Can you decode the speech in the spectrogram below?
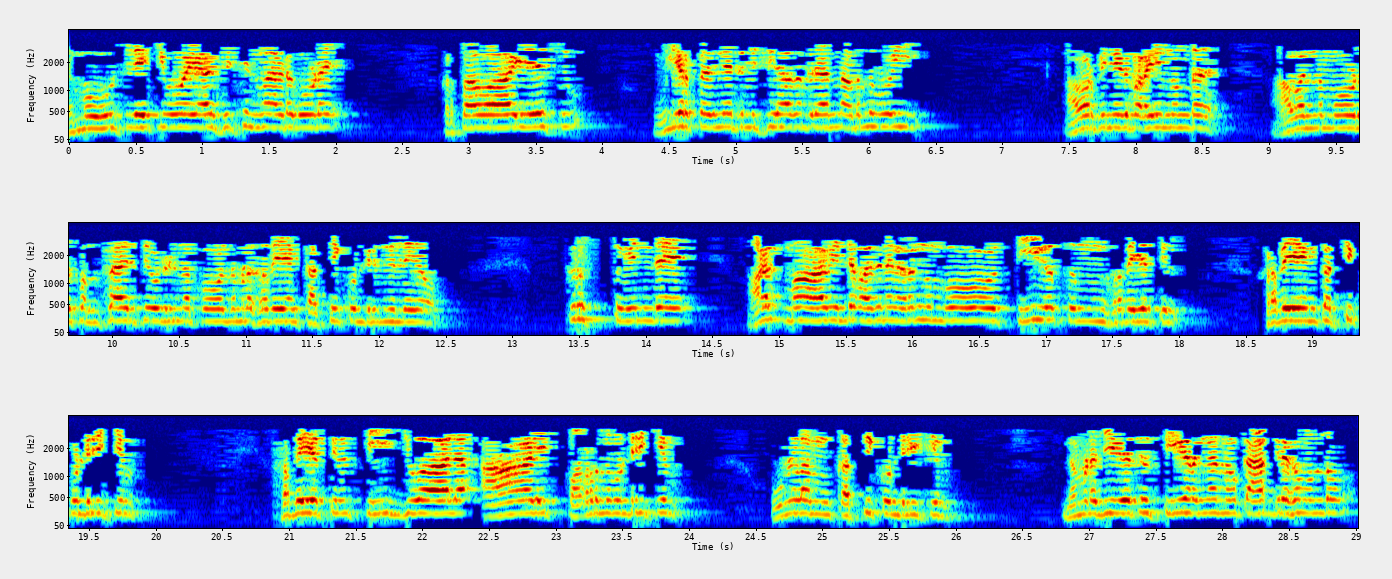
എമ്മൂസിലേക്ക് പോയ ശിഷ്യന്മാരുടെ കൂടെ കർത്താവായി യേശു ഉയർത്തെഴുന്നേറ്റ് നിശ്ചയാതമ്പുരാൻ നടന്നുപോയി. അവർ പിന്നീട് പറയുന്നുണ്ട് അവൻ നമ്മോട് സംസാരിച്ചുകൊണ്ടിരുന്നപ്പോൾ നമ്മുടെ ഹൃദയം കത്തിക്കൊണ്ടിരുന്നില്ലയോ? ക്രിസ്തുവിന്റെ ആത്മാവിന്റെ വചനം ഇറങ്ങുമ്പോൾ തീ കത്തും ഹൃദയത്തിൽ. ഹൃദയം കത്തിക്കൊണ്ടിരിക്കും. ഹൃദയത്തിൽ തീജ്വാല ആളി പടർന്നുകൊണ്ടിരിക്കും. ഉള്ളം കത്തിക്കൊണ്ടിരിക്കും. നമ്മുടെ ജീവിതത്തിൽ തീ ഇറങ്ങാൻ നമുക്ക് ആഗ്രഹമുണ്ടോ?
